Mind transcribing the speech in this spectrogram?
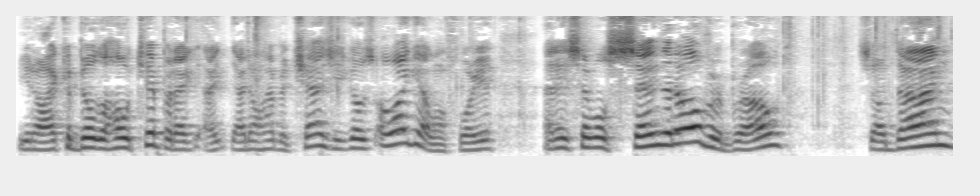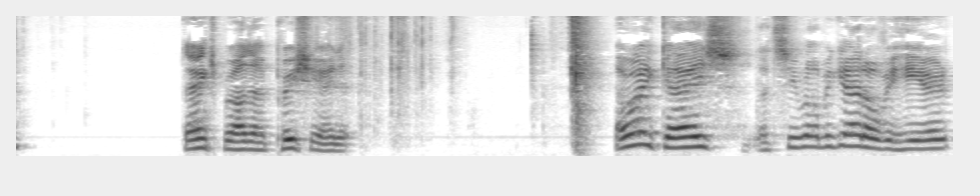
you know, I could build a whole kit, but I, I, I don't have a chassis. He goes, oh, I got one for you. And I said, well, send it over, bro. So, Don, thanks, brother. Appreciate it. All right, guys, let's see what we got over here.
